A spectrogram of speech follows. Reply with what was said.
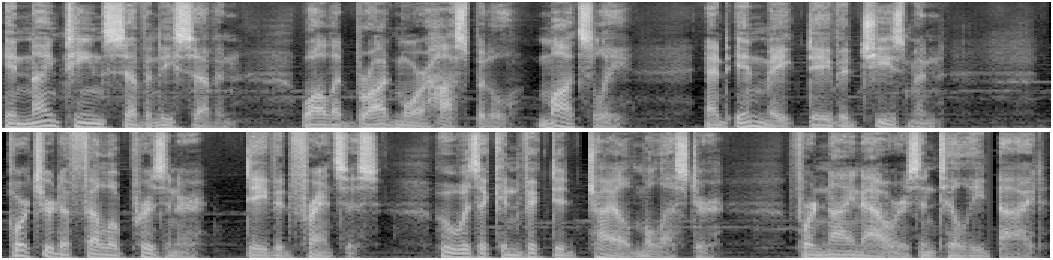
In 1977, while at Broadmoor Hospital, Maudsley and inmate David Cheeseman tortured a fellow prisoner, David Francis, who was a convicted child molester, for nine hours until he died.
